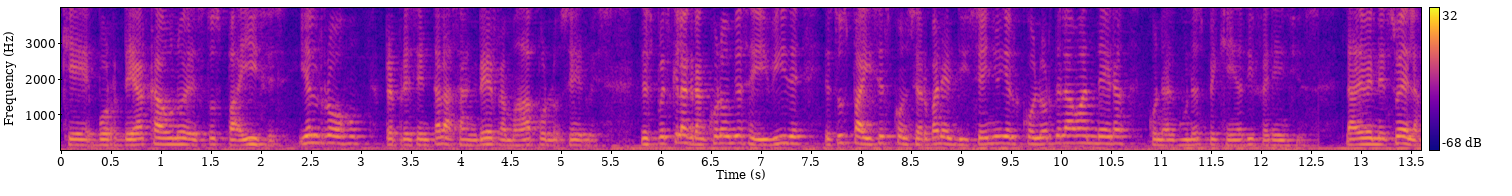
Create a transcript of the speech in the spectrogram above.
que bordea cada uno de estos países y el rojo representa la sangre derramada por los héroes. Después que la Gran Colombia se divide, estos países conservan el diseño y el color de la bandera con algunas pequeñas diferencias. La de Venezuela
